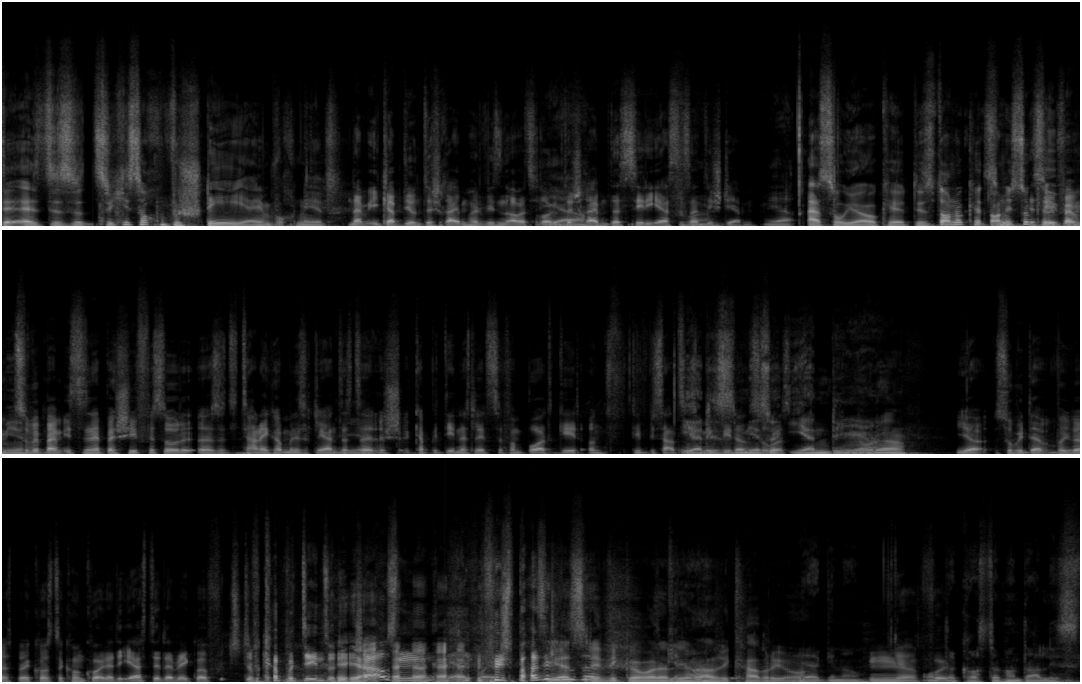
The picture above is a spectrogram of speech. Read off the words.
also so- solche Sachen verstehe ich einfach nicht. Nein, ich glaube, die unterschreiben halt, wie sie einen Arbeitsvertrag Ja. unterschreiben, dass sie die Ersten sind, die sterben. ja. Ach so, ja, okay. Das ist dann okay. Dann ist Das ist okay so, für wie beim, mich. so wie beim, ist es nicht bei Schiffen so, also Titanic hat mir das gelernt, dass Ja. der Kapitän als letzter von Bord geht und die Ja, das ist Besatzungsmitglieder mehr und so sowas. ein Ehrending, Ja. oder? Ja, so wie der, wie war das bei Costa Concordia, der Erste, der weg war, futsch, der Kapitän so, Ja. Tschaußen, voll. viel Spaß im Der erste, der Wicker war der Genau. Leonardo DiCaprio. ja, genau. Ja, Und voll. der Costa Condalis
